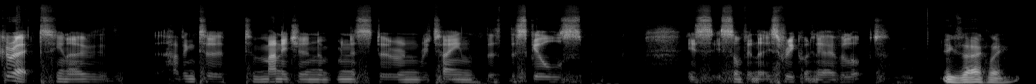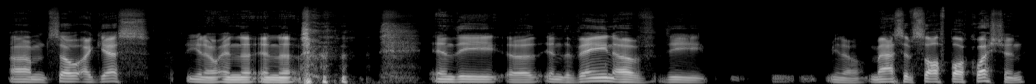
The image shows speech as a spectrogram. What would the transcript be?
correct. You know, having to, to manage and administer and retain the, the skills is, is something that is frequently overlooked. Exactly. Um, so I guess you know, in the in the in the uh, in the vein of the you know massive softball question.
